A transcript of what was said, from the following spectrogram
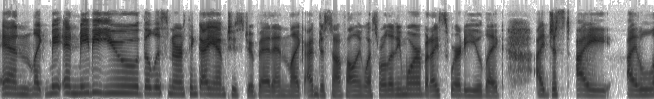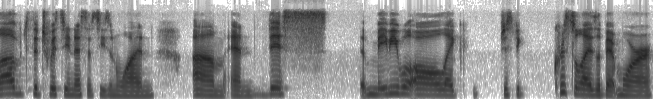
and like me and maybe you the listener think i am too stupid and like i'm just not following westworld anymore but i swear to you like i just i i loved the twistiness of season one um and this maybe we'll all like just be crystallize a bit more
